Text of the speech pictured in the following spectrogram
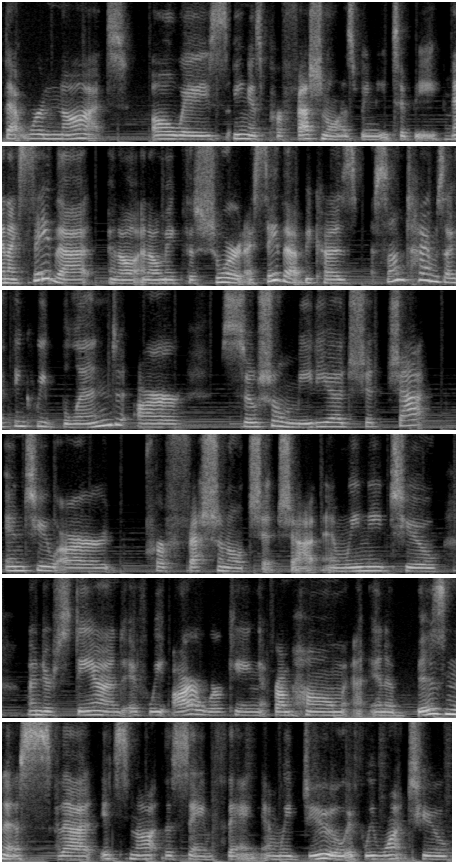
that we're not always being as professional as we need to be. Mm-hmm. And I say that and I'll and I'll make this short. I say that because sometimes I think we blend our social media chit chat into our professional chit chat and we need to understand if we are working from home in a business that it's not the same thing. And we do, if we want to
